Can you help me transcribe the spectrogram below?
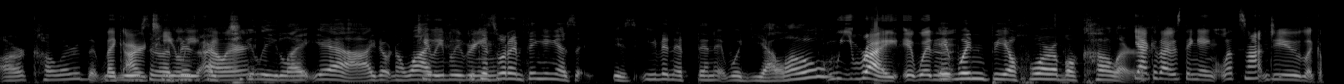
our color that we Like our use in tealy our color? tealy light. Yeah, I don't know why. Tealy blue green. Because what I'm thinking is is even if then it would yellow, right. It wouldn't. it wouldn't be a horrible color. yeah, because I was thinking, let's not do like a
